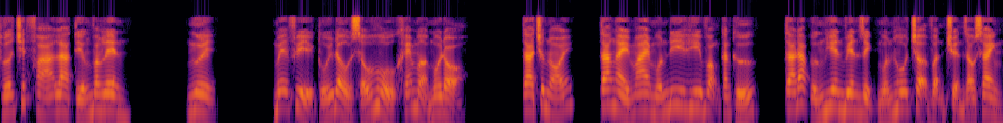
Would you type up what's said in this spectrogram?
Hứa chết phá là tiếng vang lên. Ngươi! Mễ phỉ cúi đầu xấu hổ khẽ mở môi đỏ. Ta trước nói, ta ngày mai muốn đi hy vọng căn cứ, ta đáp ứng hiên viên dịch muốn hỗ trợ vận chuyển rau xanh.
